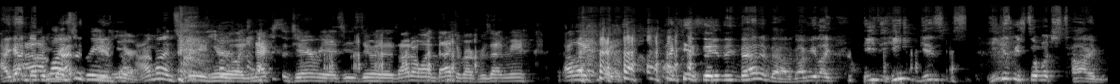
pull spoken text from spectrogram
I got nothing. I'm on screen here. I'm on screen here, like next to Jeremy as he's doing this. I don't want that to represent me. I like. I can't say anything bad about him. I mean, like he he gives he gives me so much time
